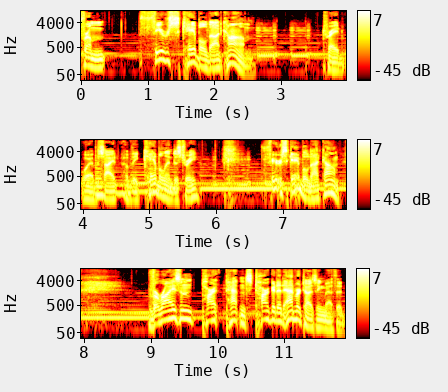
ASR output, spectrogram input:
From fiercecable.com, trade website of the cable industry, fiercecable.com. Verizon patents targeted advertising method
